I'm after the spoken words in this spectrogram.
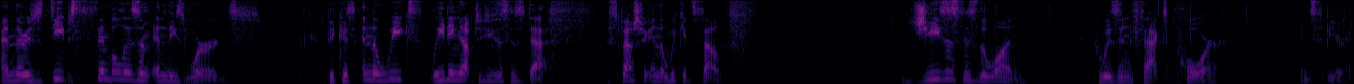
And there's deep symbolism in these words because in the weeks leading up to Jesus' death, especially in the week itself, Jesus is the one who is in fact poor in spirit.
